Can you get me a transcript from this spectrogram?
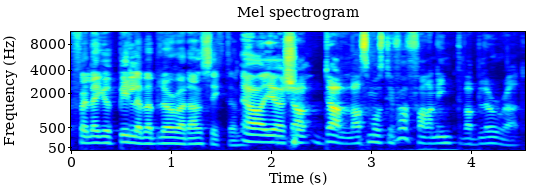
Får jag lägga ut bilder med blurrade ansikten? Ja, gör så. Da- Dallas måste ju för fan inte vara blurrad.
